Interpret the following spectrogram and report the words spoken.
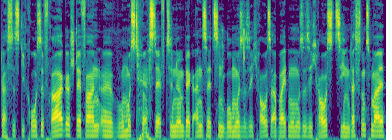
das ist die große Frage, Stefan. Äh, wo muss der erste FC Nürnberg ansetzen? Wo muss er sich rausarbeiten? Wo muss er sich rausziehen? Lasst uns mal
